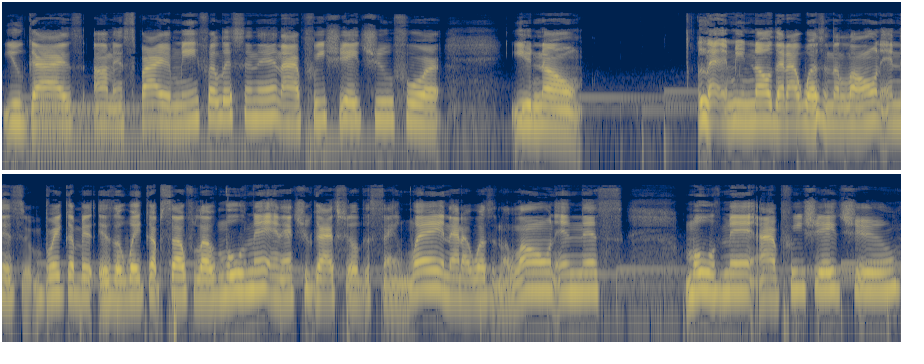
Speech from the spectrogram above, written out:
You guys um, inspire me for listening. I appreciate you for, you know, letting me know that I wasn't alone and this breakup is a wake up self love movement and that you guys feel the same way and that I wasn't alone in this movement. I appreciate you.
